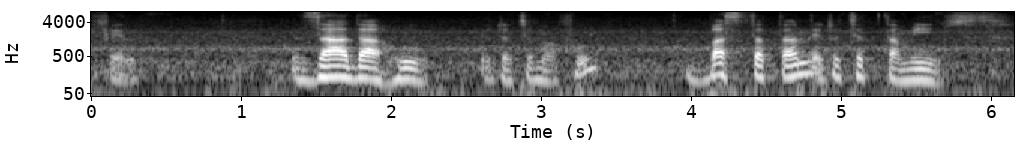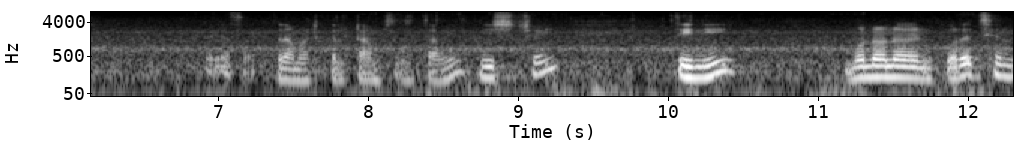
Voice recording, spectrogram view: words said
এফেল জাদা হু, এটা হচ্ছে মাফুল। বাস্তাতান, এটা হচ্ছে তামিজ। ঠিক আছে? গ্রামাটিক্যাল টার্মস হচ্ছে তামিজ। নিশ্চয়ই তিনি মনোনয়ন করেছেন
